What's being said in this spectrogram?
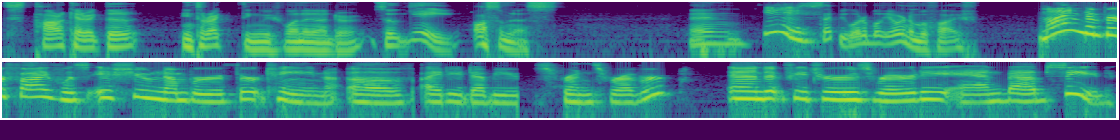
star character interacting with one another. So, yay, awesomeness. And, Yay. Seppi, what about your number five? My number five was issue number 13 of IDW's Friends Forever, and it features Rarity and Babs Seed.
